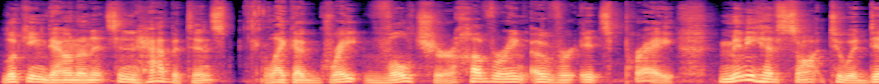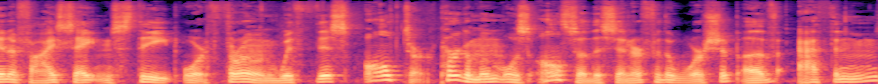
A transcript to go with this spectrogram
looking down on its inhabitants like a great vulture hovering over its prey. Many have sought to identify Satan's seat or throne with this altar. Pergamum was also the center for the worship of Athena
